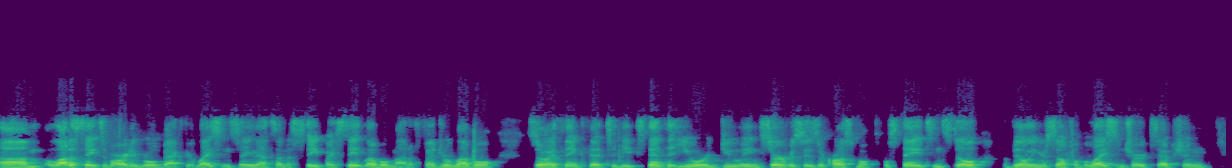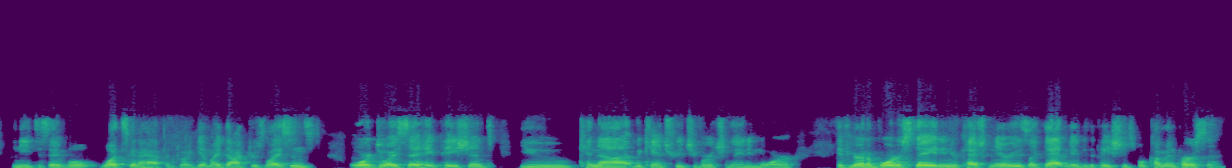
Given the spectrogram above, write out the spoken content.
Um, a lot of states have already rolled back their licensing. That's on a state by state level, not a federal level. So I think that to the extent that you are doing services across multiple states and still availing yourself of a licensure exception, you need to say, well, what's going to happen? Do I get my doctor's license? Or do I say, hey, patient, you cannot, we can't treat you virtually anymore. If you're in a border state and your catchment areas like that, maybe the patients will come in person.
